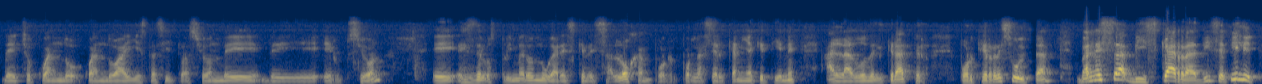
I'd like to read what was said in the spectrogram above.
De hecho, cuando, cuando hay esta situación de, de erupción, eh, es de los primeros lugares que desalojan por, por la cercanía que tiene al lado del cráter. Porque resulta, Vanessa Vizcarra dice, Philip,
